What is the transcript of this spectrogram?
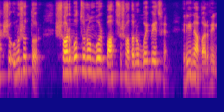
একশো উনসত্তর সর্বোচ্চ নম্বর পাঁচশো সাতানব্বই পেয়েছেন রিনা পারভিন।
